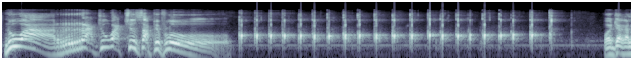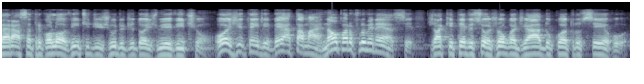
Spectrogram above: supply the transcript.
No ar, Rádio WhatsApp Flu. Bom dia, galeraça tricolor, 20 de julho de 2021. Hoje tem liberta, mas não para o Fluminense, já que teve seu jogo adiado contra o Cerro.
